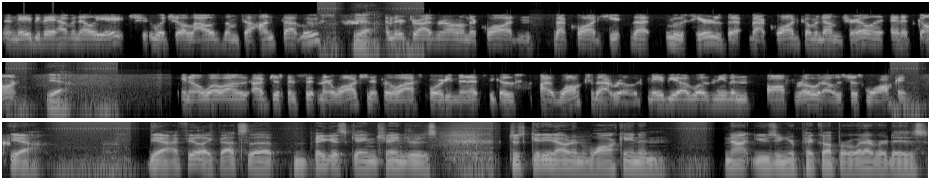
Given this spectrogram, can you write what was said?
and maybe they have an LEH which allows them to hunt that moose. Yeah, and they're driving around on their quad and that quad he- that moose hears that that quad coming down the trail and, and it's gone. Yeah, you know well I, i've just been sitting there watching it for the last 40 minutes because i walked that road. Maybe i wasn't even off road i was just walking. Yeah. Yeah, I feel like that's the biggest game changer is just getting out and walking and not using your pickup or whatever it is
